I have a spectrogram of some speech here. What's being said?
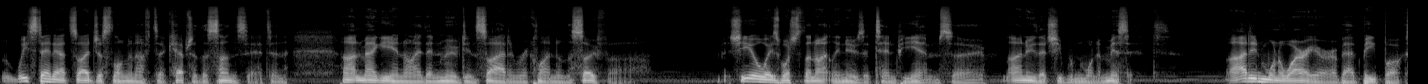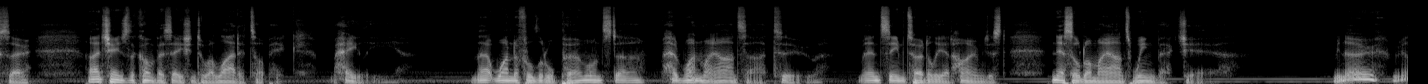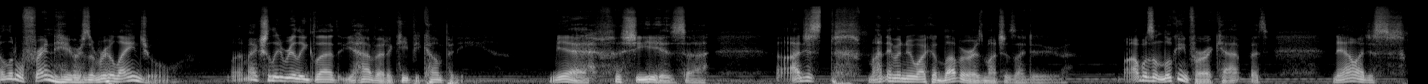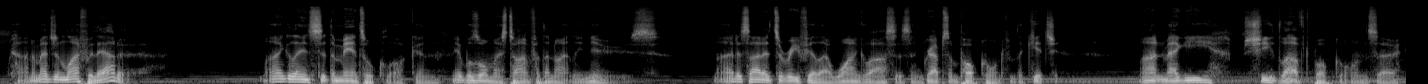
We stayed outside just long enough to capture the sunset, and Aunt Maggie and I then moved inside and reclined on the sofa. She always watched the nightly news at 10 pm, so I knew that she wouldn't want to miss it. I didn't want to worry her about Beatbox, so I changed the conversation to a lighter topic Haley. That wonderful little purr monster had won my aunt's heart too, and seemed totally at home just nestled on my aunt's wingback chair. You know, your little friend here is a real angel. I'm actually really glad that you have her to keep you company. Yeah, she is. Uh, I just, I never knew I could love her as much as I do. I wasn't looking for a cat, but now I just can't imagine life without her. I glanced at the mantel clock, and it was almost time for the nightly news. I decided to refill our wine glasses and grab some popcorn from the kitchen. Aunt Maggie, she loved popcorn, so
